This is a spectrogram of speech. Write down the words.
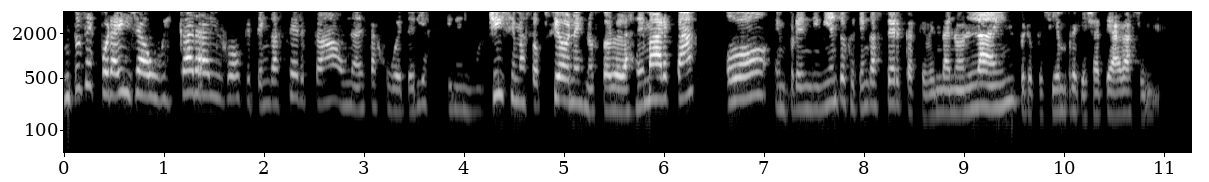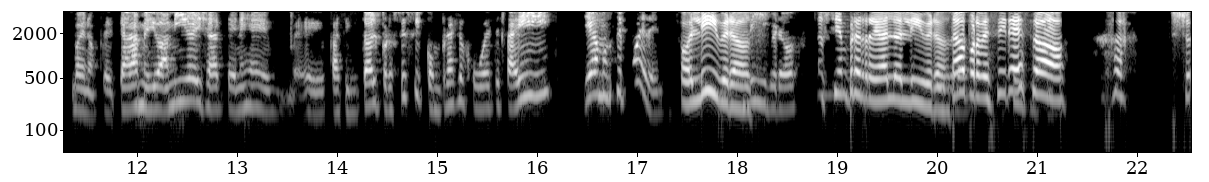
Entonces por ahí ya ubicar algo que tenga cerca, una de estas jugueterías que tienen muchísimas opciones, no solo las de marca, o emprendimientos que tengas cerca que vendan online, pero que siempre que ya te hagas un, bueno, que te hagas medio amiga y ya tenés eh, facilitado el proceso y compras los juguetes ahí, digamos, se pueden. O libros. Libros. Yo siempre regalo libros. Estaba por decir eso. Yo,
